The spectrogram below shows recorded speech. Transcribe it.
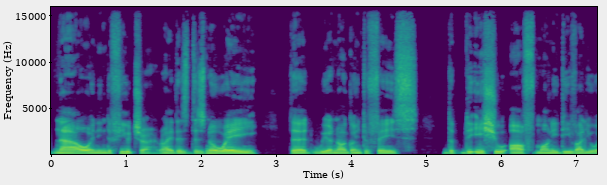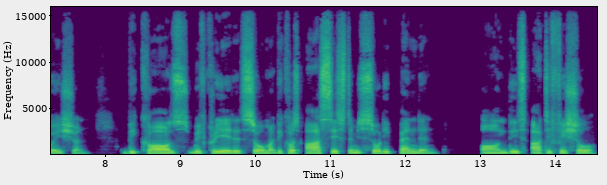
now and in the future, right? There's there's no way that we are not going to face the, the issue of money devaluation because we've created so much because our system is so dependent on these artificial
